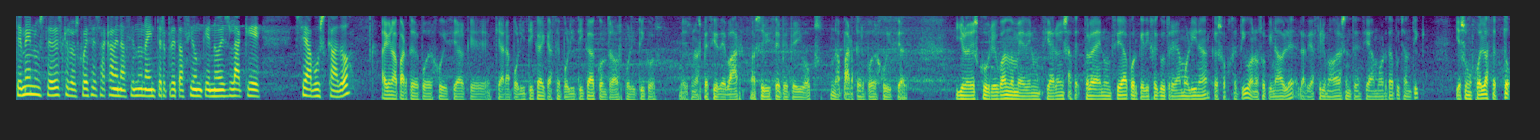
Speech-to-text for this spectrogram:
¿Temen ustedes que los jueces acaben haciendo una interpretación que no es la que se ha buscado? Hay una parte del Poder Judicial que, que, hará política y que hace política contra los políticos. Es una especie de bar al servicio de PP y Vox, una parte del Poder Judicial. Y yo lo descubrí cuando me denunciaron y se aceptó la denuncia porque dije que Utrera Molina, que es objetivo, no es opinable, le había firmado la sentencia de muerte a Puchantic. Y eso un juez lo aceptó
